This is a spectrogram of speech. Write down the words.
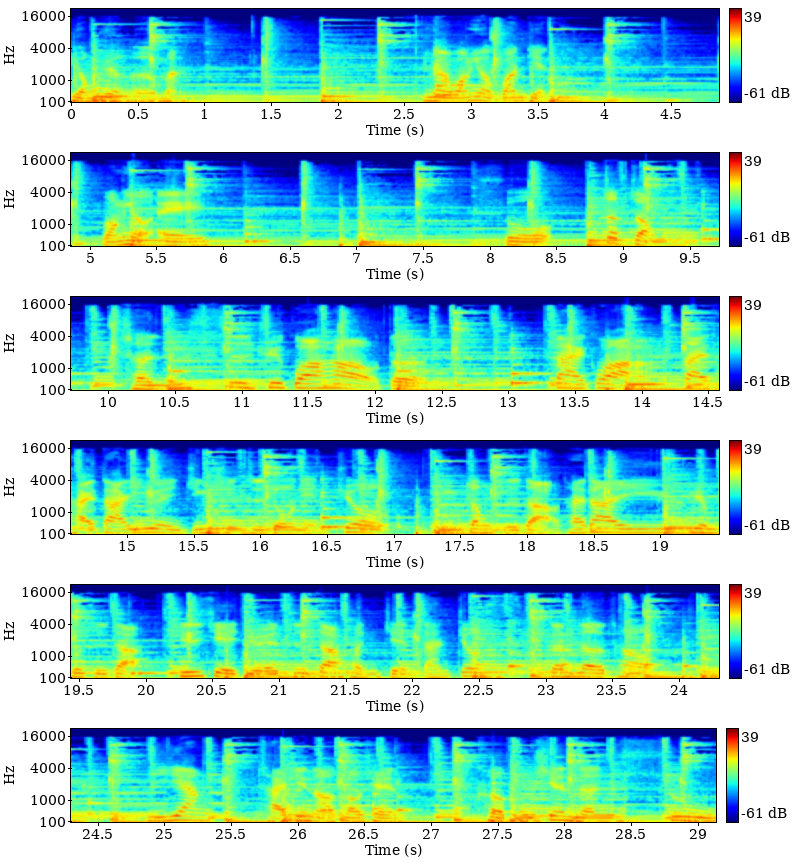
永远额满。那网友观点，网友 A。说这种城市去挂号的代挂，在台大医院已经行之多年，就民众知道，台大医院不知道。其实解决之道很简单，就跟乐透一样，踩电脑抽签，可不限人数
